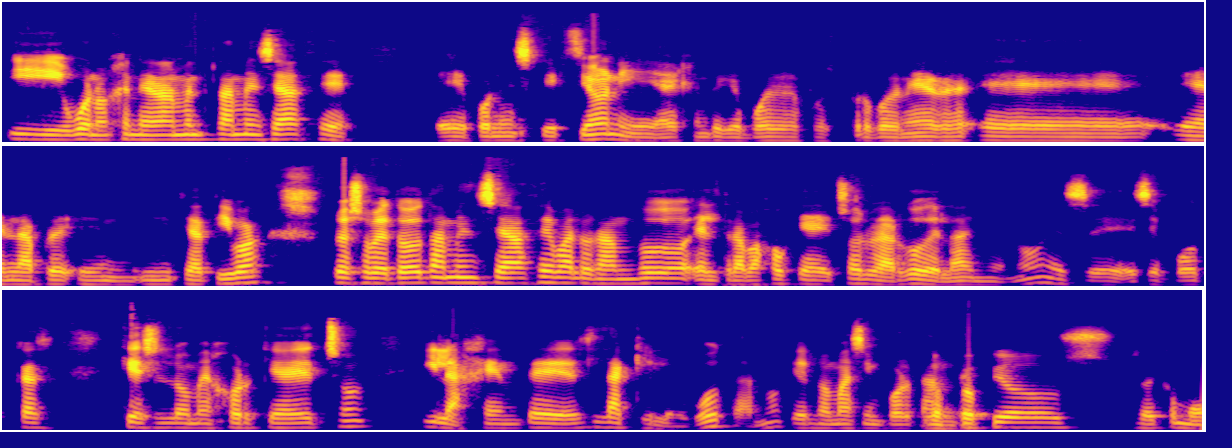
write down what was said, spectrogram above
y bueno, generalmente también se hace eh, por inscripción y hay gente que puede pues, proponer eh, en la pre- en iniciativa, pero sobre todo también se hace valorando el trabajo que ha hecho a lo largo del año, ¿no? Ese, ese podcast, que es lo mejor que ha hecho y la gente es la que lo vota, ¿no? Que es lo más importante. Los propios, o sea, como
